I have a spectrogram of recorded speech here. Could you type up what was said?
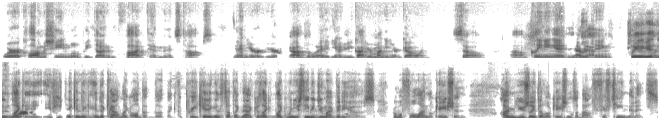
Where a claw machine will be done in five ten minutes tops, Yep. and you're you're out of the way. You know, you got your money, you're going. So um, cleaning it and everything. cleaning it and like if you take into, into account like all the, the like the pre-kitting and stuff like that because like like when you see me do my videos from a full line location i'm usually at the locations about 15 minutes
